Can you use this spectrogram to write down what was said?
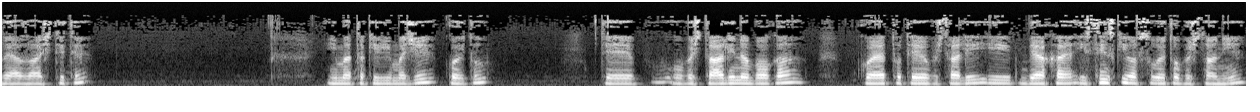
Вяващите има такива мъже, които те обещали на Бога, което те обещали и бяха истински в своето обещание.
